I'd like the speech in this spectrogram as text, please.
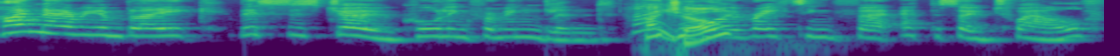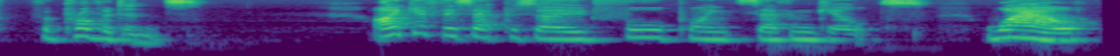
Hi, Mary and Blake. This is Joe calling from England. Hi, Joe. My rating for episode 12 for Providence. I give this episode 4.7 kilts. Wow,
